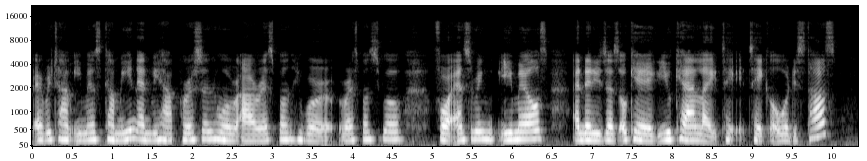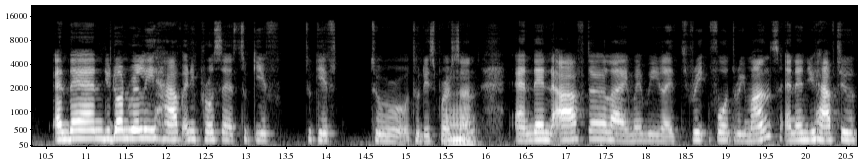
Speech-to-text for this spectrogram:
every time emails come in and we have person who are respon- who were responsible for answering emails and then you just okay you can like take take over this task. And then you don't really have any process to give to give to to this person. Mm. And then after like maybe like three four three months and then you have to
